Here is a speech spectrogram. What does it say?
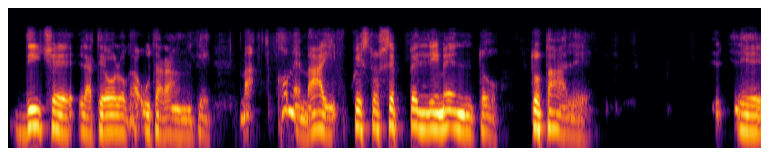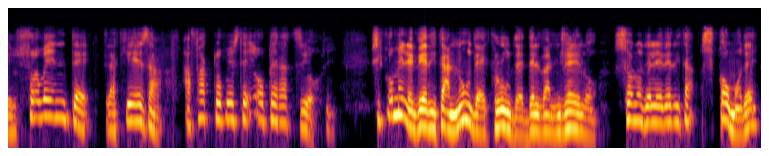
dice la teologa Utaranchi. Ma come mai questo seppellimento totale? Eh, sovente la Chiesa ha fatto queste operazioni. Siccome le verità nude e crude del Vangelo sono delle verità scomode,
